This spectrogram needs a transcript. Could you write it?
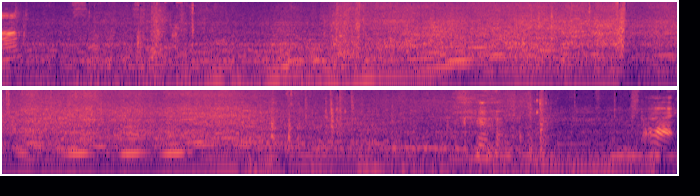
huh? So not mistaken. Fuck.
